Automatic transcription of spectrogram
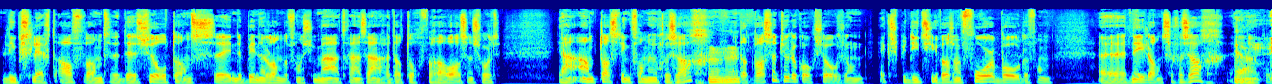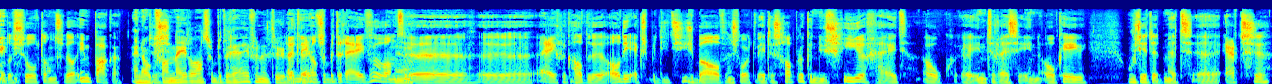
liep slecht af, want eh, de sultans eh, in de binnenlanden van Sumatra... zagen dat toch vooral als een soort ja, aantasting van hun gezag. En dat was natuurlijk ook zo. Zo'n expeditie was een voorbode van eh, het Nederlandse gezag. En dan konden de sultans wel inpakken. En ook Dus- van Nederlandse bedrijven natuurlijk. hè? Nederlandse bedrijven, want Ja. eigenlijk hadden al die expedities... behalve een soort wetenschappelijke nieuwsgierigheid... ook interesse in, oké, hoe zit het met ertsen?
